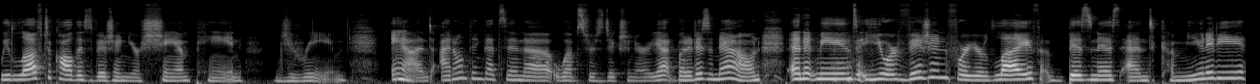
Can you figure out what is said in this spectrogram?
We love to call this vision your champagne dream. Hmm. And I don't think that's in a Webster's dictionary yet, but it is a noun and it means your vision for your life, business, and community.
